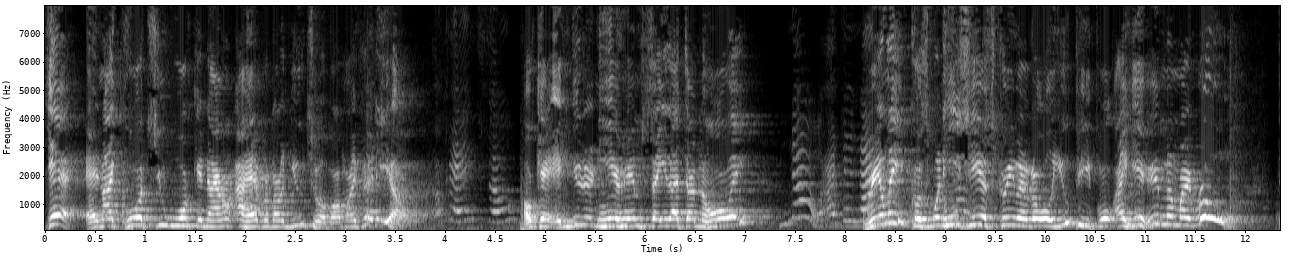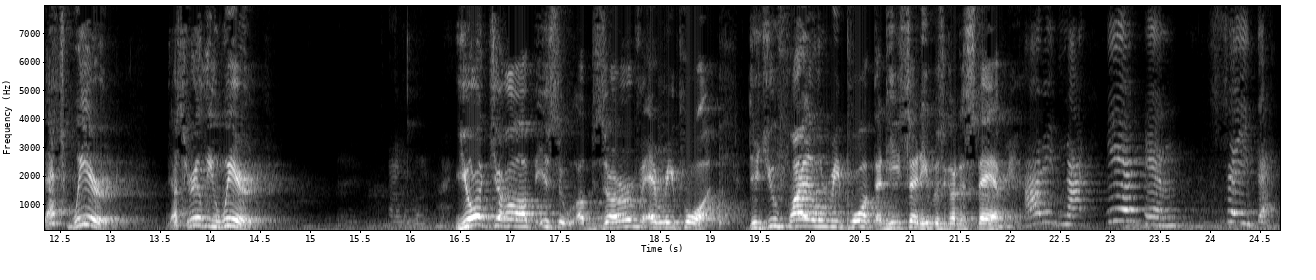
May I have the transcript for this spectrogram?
Yeah, and I caught you walking out. I have it on YouTube on my video. Okay, and you didn't hear him say that down the hallway? No, I did not. Really? Because when he's here screaming at all you people, I hear him in my room. That's weird. That's really weird. Your job is to observe and report. Did you file a report that he said he was going to stab me? I did not hear him say that.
